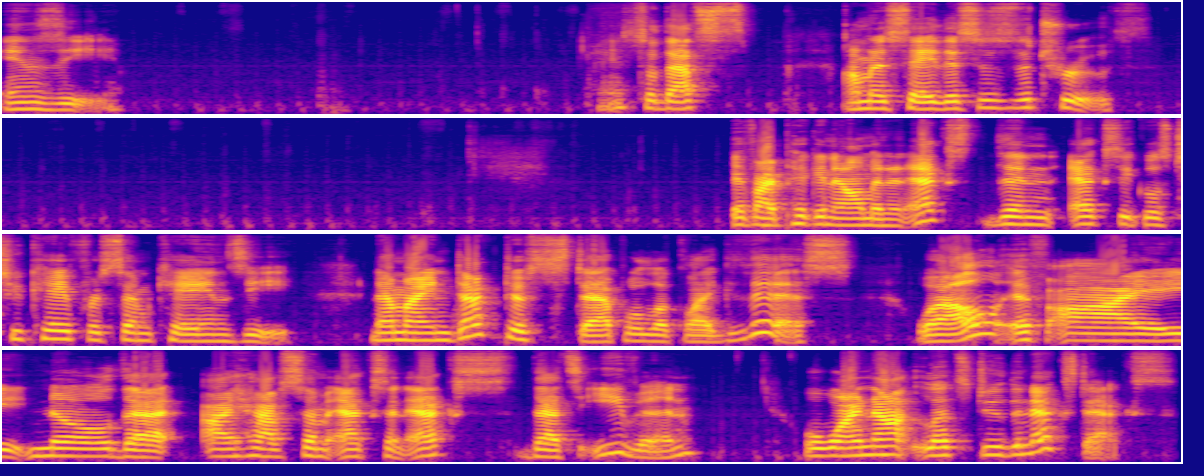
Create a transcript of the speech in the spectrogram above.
in z. Okay, so that's, I'm going to say this is the truth. If I pick an element in x, then x equals 2k for some k in z. Now my inductive step will look like this. Well, if I know that I have some x and x that's even, well, why not let's do the next x.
